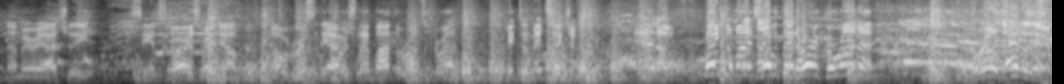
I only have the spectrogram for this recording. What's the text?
And now Mariachi seeing stars right now. Now reverse of the Irish whip off the ropes of Jorel. Kick to the midsection. And a spike to my head with that Hurricanrana. Jorel's out of there.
